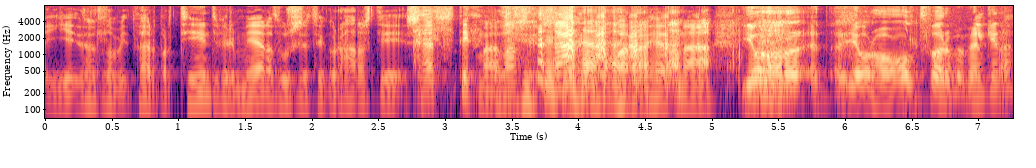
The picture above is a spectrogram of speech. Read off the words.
ég, það það er bara tíðindi fyrir mér að þú sést einhver harrasti Celtic maður landsins. Bara hérna, ég var að horfa- ég var að horfa Old Firm um helgina.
